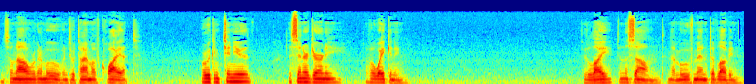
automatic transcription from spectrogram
And so now we're going to move into a time of quiet where we continue this inner journey of awakening through the light and the sound and the movement of loving.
